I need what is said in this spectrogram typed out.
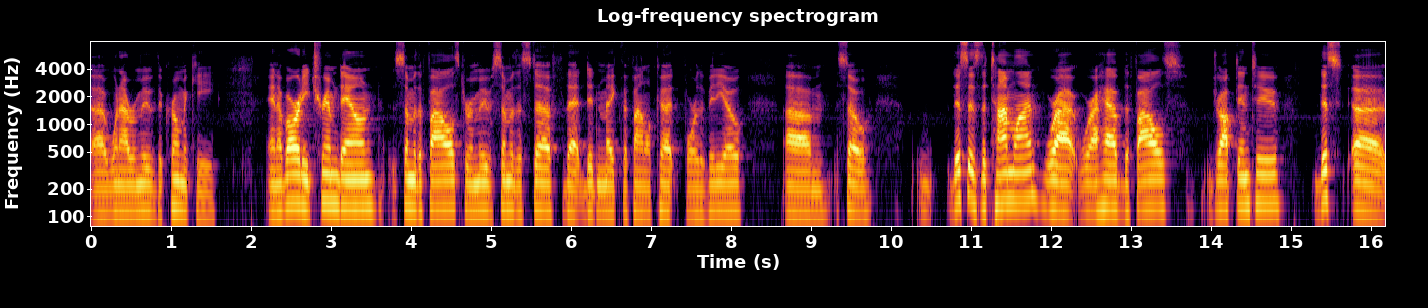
uh, when I remove the chroma key. And I've already trimmed down some of the files to remove some of the stuff that didn't make the final cut for the video. Um, so this is the timeline where I where I have the files dropped into. This uh,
